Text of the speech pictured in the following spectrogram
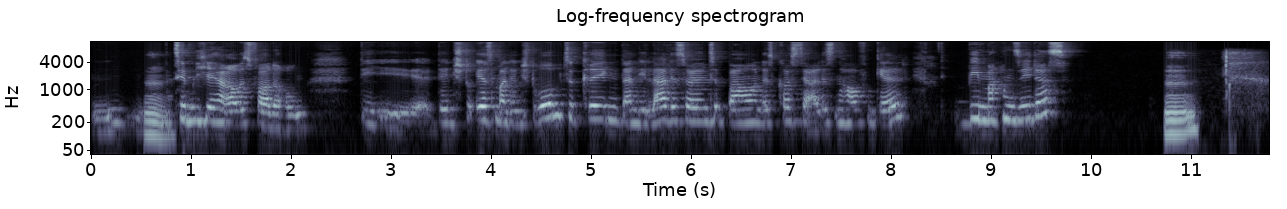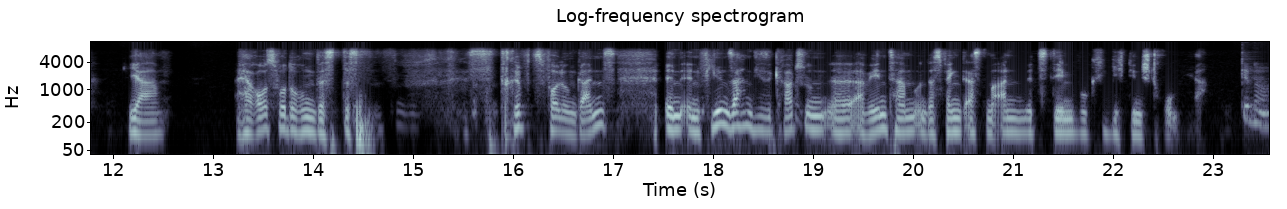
eine hm. ziemliche Herausforderung die, den, erstmal den Strom zu kriegen, dann die Ladesäulen zu bauen, das kostet ja alles einen Haufen Geld. Wie machen Sie das? Hm. Ja, Herausforderung, das, das, das trifft es voll und ganz in, in vielen Sachen, die Sie gerade schon äh, erwähnt haben. Und das fängt erstmal an mit dem, wo kriege ich den Strom her? Genau.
